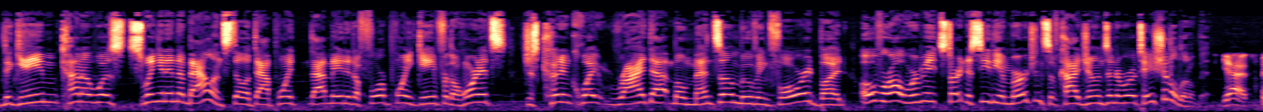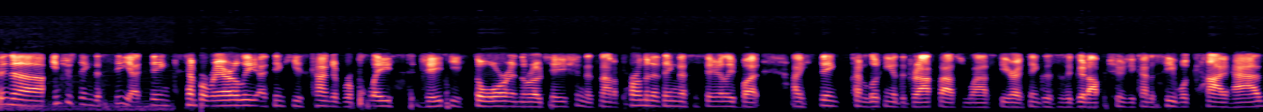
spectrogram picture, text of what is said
the game kind of was swinging in into balance still at that point. That made it a four point game for the Hornets. Just couldn't quite ride that momentum moving forward. But overall, we're starting to see the emergence of Kai Jones in the rotation a little bit. Yeah, it's been uh, interesting to see. I think temporarily, I think he's kind of replaced JT Thor in the rotation. It's not a permanent thing necessarily, but I think kind of looking at the draft class from last year, I think this is a good opportunity to kind of see what Kai has.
